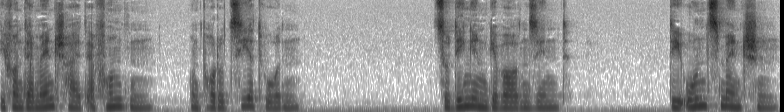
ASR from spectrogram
die von der Menschheit erfunden und produziert wurden, zu Dingen geworden sind, die uns Menschen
